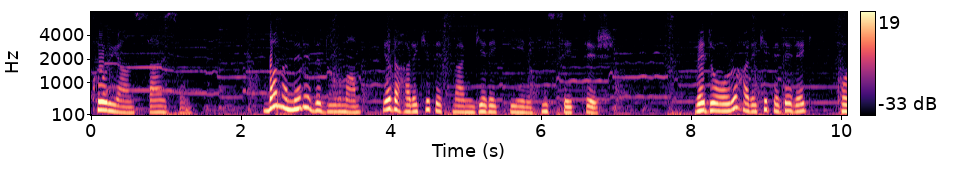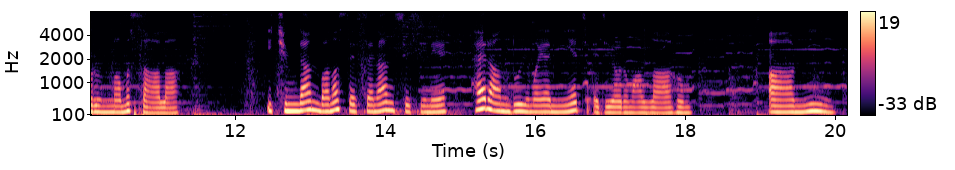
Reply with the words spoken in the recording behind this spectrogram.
koruyan sensin. Bana nerede durmam ya da hareket etmem gerektiğini hissettir. Ve doğru hareket ederek korunmamı sağla. İçimden bana seslenen sesini her an duymaya niyet ediyorum Allah'ım. 阿弥。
